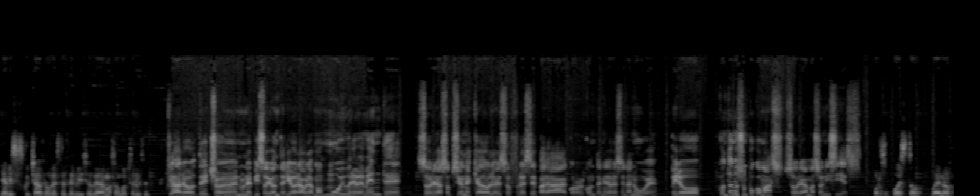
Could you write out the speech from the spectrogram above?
¿ya habías escuchado sobre este servicio de Amazon Web Services? Claro, de hecho en un episodio anterior hablamos muy brevemente sobre las opciones que AWS ofrece para correr contenedores en la nube, pero contanos un poco más sobre Amazon ECS. Por supuesto, bueno,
